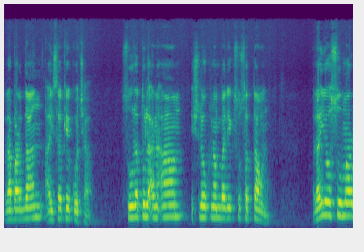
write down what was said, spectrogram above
र वरदान आइसकेको छ सुरतुल अनआम, श्लोक नम्बर एक सौ सत्तावन। र यो सुमार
